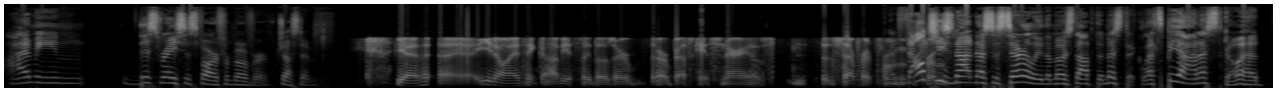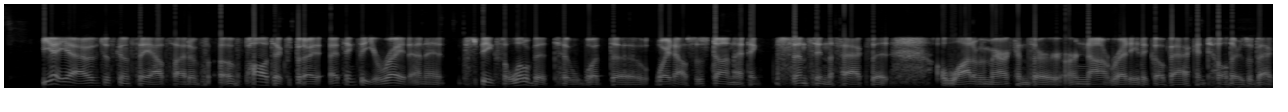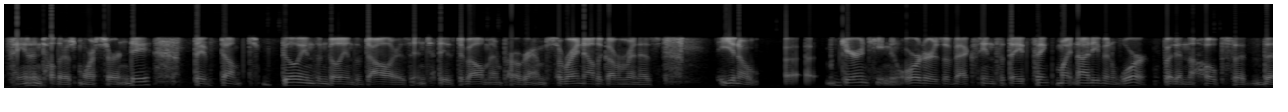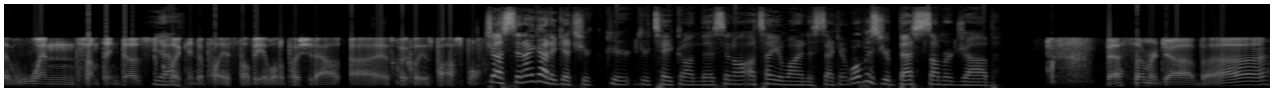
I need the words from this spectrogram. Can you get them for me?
I mean, this race is far from over, Justin. Yeah, uh, you know, I think obviously those are our best case scenarios, separate from. And Fauci's from, not necessarily the most optimistic. Let's be honest. Go ahead. Yeah, yeah. I was just going to say outside of, of politics, but I, I think that you're right, and it speaks a little bit to what the White House has done. I think sensing the fact that a lot of Americans are, are not ready to go back until there's a vaccine, until there's more certainty, they've dumped billions and billions of dollars into these development programs. So right now the government is, you know, uh, guaranteeing orders of vaccines that they think might not even work, but in the hopes that, that when something does yeah. click into place, they'll be able to push it out uh, as quickly as possible. Justin, I got to get your, your, your take on this, and I'll, I'll tell you why in a second. What was your best summer job? Best summer job. Uh,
